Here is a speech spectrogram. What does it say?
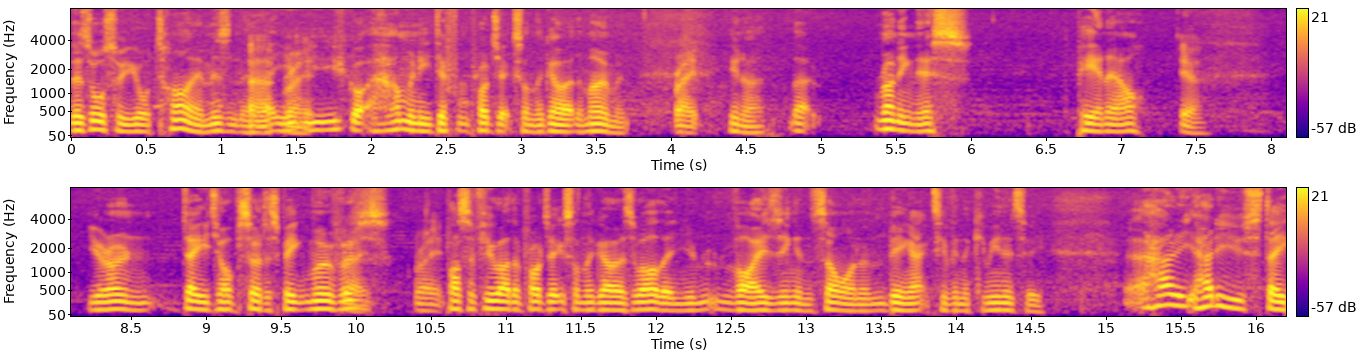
there's also your time, isn't there? Uh, Like, you, right. You've got how many different projects on the go at the moment? Right. you know, that running this P and L, Yeah. Your own day job, so to speak, movers, Right, right. plus a few other projects on the go as well. Then you're advising and so on, and being active in the community. Uh, How do you, how do you stay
